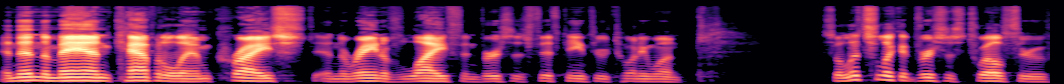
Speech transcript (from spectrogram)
and then the man, capital M, Christ, and the reign of life in verses 15 through 21. So let's look at verses 12 through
